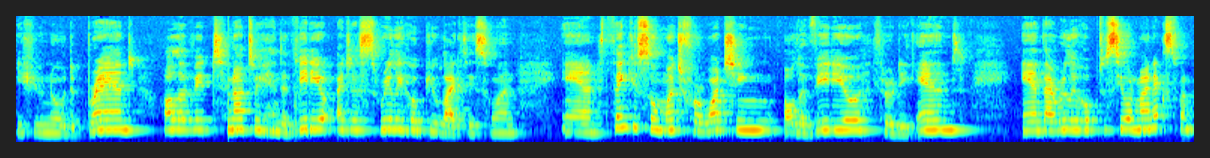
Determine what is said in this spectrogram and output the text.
if you know the brand, all of it. Not to end the video, I just really hope you like this one. And thank you so much for watching all the video through the end. And I really hope to see you on my next one.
